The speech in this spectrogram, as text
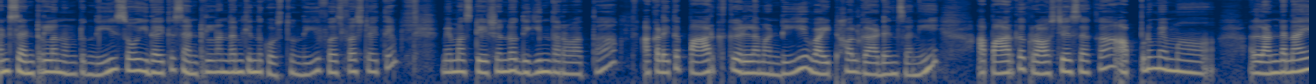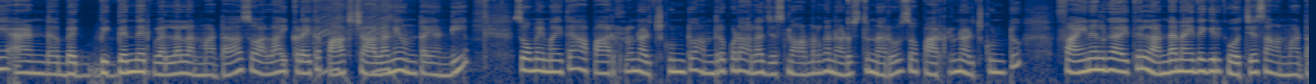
and central అని ఉంటుంది. సో ఇదైతే సెంట్రల్ లండన్ కిందకు వస్తుంది. ఫస్ట్ ఫస్ట్ అయితే మేము ఆ స్టేషన్లో దిగిన తర్వాత అక్కడైతే పార్క్కి వెళ్ళామండి వైట్ హాల్ గార్డెన్స్ అని. ఆ పార్క్ క్రాస్ చేశాక అప్పుడు మేము లండన్ చెన్నై అండ్ బెగ్ బిగ్ బెన్ దగ్గరికి వెళ్ళాలన్నమాట. సో అలా ఇక్కడైతే పార్క్స్ చాలానే ఉంటాయండి. సో మేమైతే ఆ పార్క్లో నడుచుకుంటూ అందరూ కూడా అలా జస్ట్ నార్మల్గా నడుస్తున్నారు. సో పార్క్లో నడుచుకుంటూ ఫైనల్గా అయితే లండన్ ఐ దగ్గరికి వచ్చేసాం అనమాట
